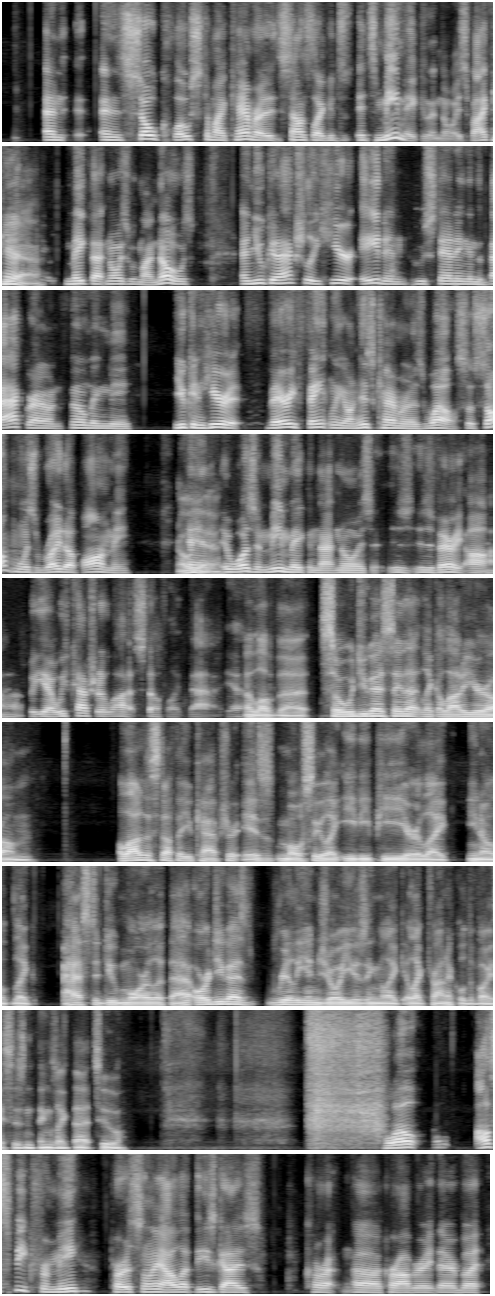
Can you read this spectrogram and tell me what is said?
and and it's so close to my camera it sounds like it's it's me making the noise but i can't Yeah. make that noise with my nose. And you can actually hear Aidan, who's standing in the background filming me. You can hear it very faintly on his camera as well. So something was right up on me. Oh and yeah. It wasn't me making that noise. It is is very odd. But yeah, we've captured a lot of stuff like that. Yeah. I love that. So would you guys say that like a lot of your um a lot of the stuff that you capture is mostly like EVP or like, you know, like has to do more with that? Or do you guys really enjoy using like electronical devices and things like that too? Well, I'll speak for me personally. I'll let these guys correct, uh, corroborate there. But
